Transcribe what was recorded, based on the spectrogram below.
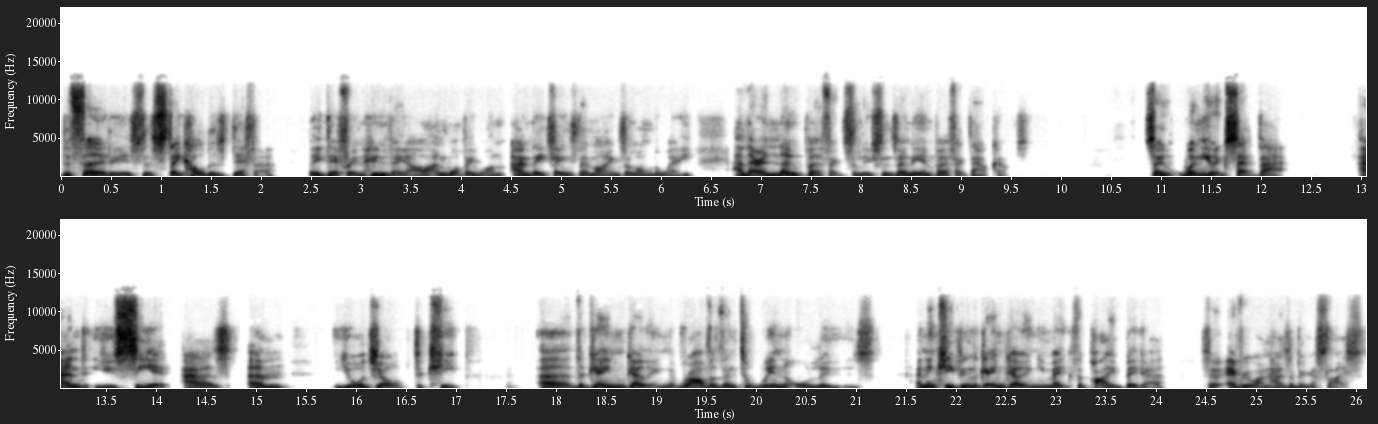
The third is that stakeholders differ. They differ in who they are and what they want, and they change their minds along the way. And there are no perfect solutions, only imperfect outcomes. So when you accept that and you see it as um, your job to keep uh, the game going rather than to win or lose, and in keeping the game going, you make the pie bigger so everyone has a bigger slice.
